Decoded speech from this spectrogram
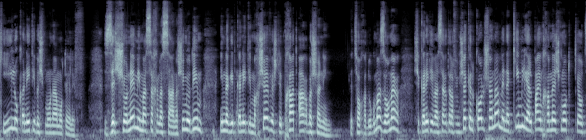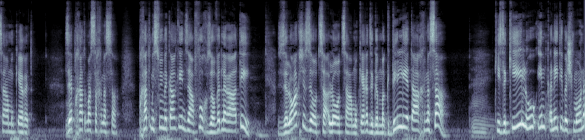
כאילו קניתי ב-800 אלף. זה שונה ממס הכנסה. אנשים יודעים, אם נגיד קניתי מחשב, יש לי פחת ארבע שנים. לצורך הדוגמה, זה אומר שקניתי בעשרת אלפים שקל, כל שנה מנקים לי 2,500 כהוצאה מוכרת. זה פחת מס הכנסה. פחת מיסוי מקרקעין זה הפוך, זה עובד לרעתי. זה לא רק שזה הוצא, לא הוצאה מוכרת, זה גם מגדיל לי את ההכנסה. Mm. כי זה כאילו, אם קניתי ב-800,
